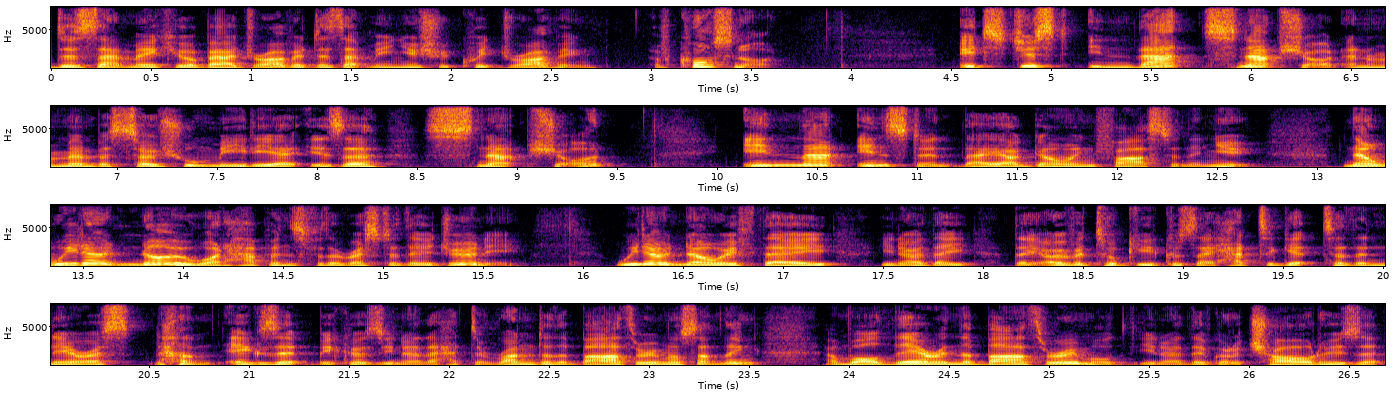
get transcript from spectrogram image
does that make you a bad driver? Does that mean you should quit driving? Of course not. It's just in that snapshot, and remember, social media is a snapshot. In that instant, they are going faster than you. Now we don't know what happens for the rest of their journey. We don't know if they, you know, they they overtook you because they had to get to the nearest um, exit because you know they had to run to the bathroom or something. And while they're in the bathroom, or you know they've got a child who's a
